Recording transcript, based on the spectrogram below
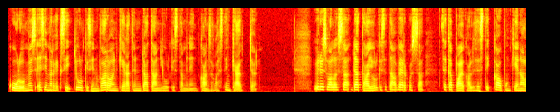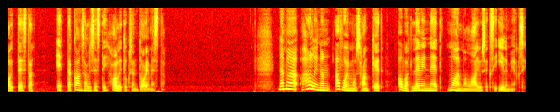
kuuluu myös esimerkiksi julkisin varoin kerätyn datan julkistaminen kansalaisten käyttöön. Yhdysvalloissa dataa julkistetaan verkossa sekä paikallisesti kaupunkien aloitteesta että kansallisesti hallituksen toimesta. Nämä hallinnon avoimuushankkeet ovat levinneet maailmanlaajuiseksi ilmiöksi.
